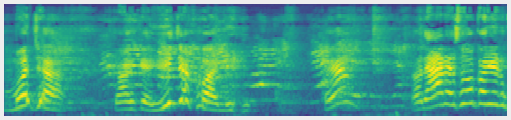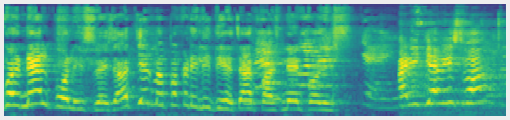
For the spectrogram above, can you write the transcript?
મજા. કારણ કે હિચકવાની. હે? અને આને છોકરીઓને કોઈ નેલ પોલીસ હોય છે અત્યારમાં પકડી લીધી છે ચાર પાંચ નેલ પોલીસ. આવી ગયા વિશ્વ?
